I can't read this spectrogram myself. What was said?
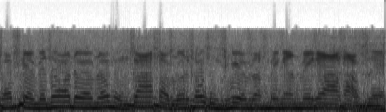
พอเปลี่ยนเป็นท่อเดิมแล้วผมกล้าขับรถเข้ากรุงเทพแล้วไม่งั้นไม่กล้าขับเลย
